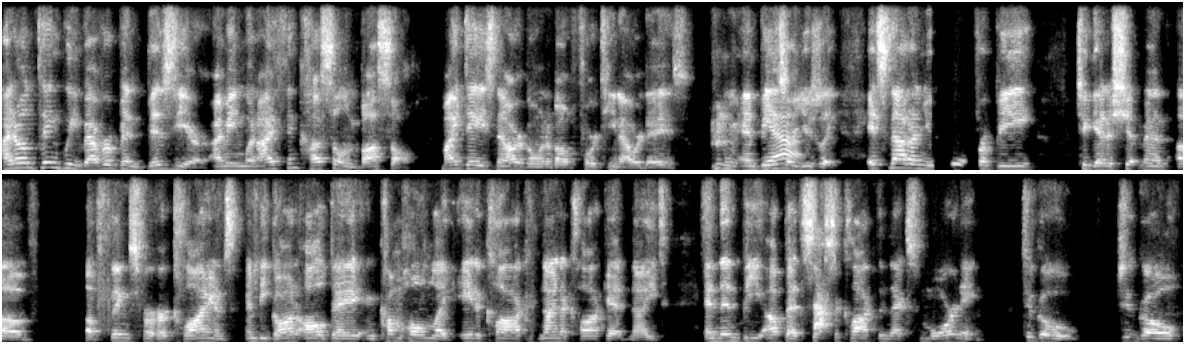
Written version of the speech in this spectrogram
I don't think we've ever been busier. I mean, when I think hustle and bustle, my days now are going about 14 hour days, and B's yeah. are usually. It's not unusual for B to get a shipment of of things for her clients and be gone all day and come home like eight o'clock, nine o'clock at night, and then be up at six o'clock the next morning to go to go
